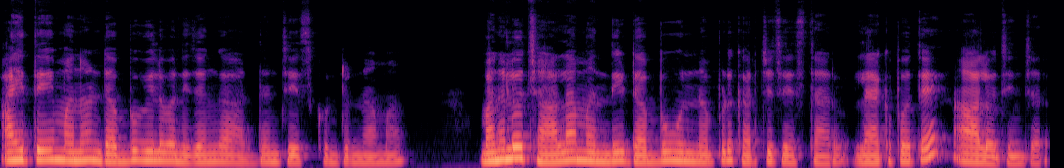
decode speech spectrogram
అయితే మనం డబ్బు విలువ నిజంగా అర్థం చేసుకుంటున్నామా? మనలో చాలామంది డబ్బు ఉన్నప్పుడు ఖర్చు చేస్తారు లేకపోతే ఆలోచించరు.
